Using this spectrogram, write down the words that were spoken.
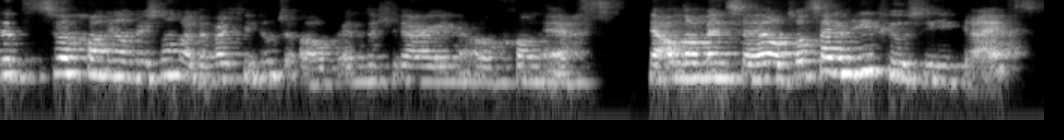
dat is wel gewoon heel bijzonder, wat je doet ook. En dat je daarin ook gewoon echt ja, andere mensen helpt. Wat zijn de reviews die je krijgt?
